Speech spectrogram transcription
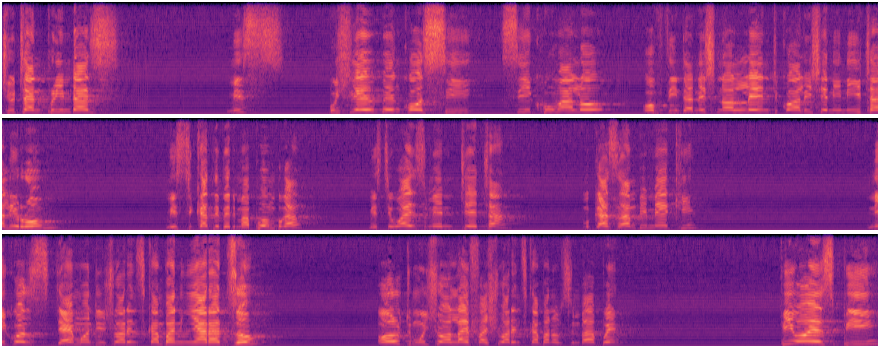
Jutan Printers, Ms. Bushlebenkosi C. Kumalo of the International Land Coalition in Italy, Rome, Mr. Kathibet Mapombra, Mr. Wiseman Teta, Mugazambi Meki, Nicoz Diamond Insurance Company Nyaradzo, Old Mutual Life Assurance Company of Zimbabwe, POSB,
